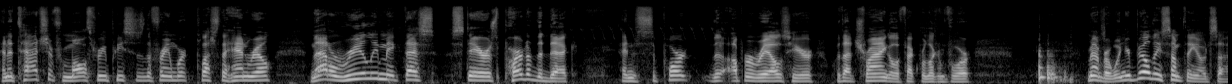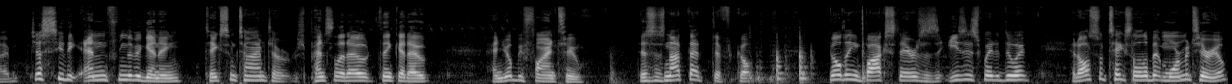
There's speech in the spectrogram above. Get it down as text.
and attach it from all three pieces of the framework plus the handrail. And that'll really make this stairs part of the deck and support the upper rails here with that triangle effect we're looking for. Remember, when you're building something outside, just see the end from the beginning, take some time to pencil it out, think it out, and you'll be fine too. This is not that difficult. Building box stairs is the easiest way to do it. It also takes a little bit more material.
